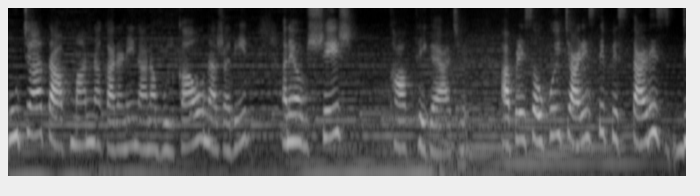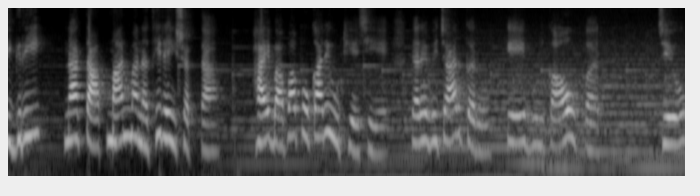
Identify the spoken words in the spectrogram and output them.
ઊંચા તાપમાનના કારણે નાના ભૂલકાઓના શરીર અને અવશેષ ખાક થઈ ગયા છે. આપણે સૌ કોઈ ચાળીસથી પિસ્તાળીસ ડિગ્રીના તાપમાનમાં નથી રહી શકતા. હાય બાપા, પોકારી ઉઠીએ છીએ. ત્યારે વિચાર કરો કે એ ભૂલકાઓ ઉપર જેઓ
